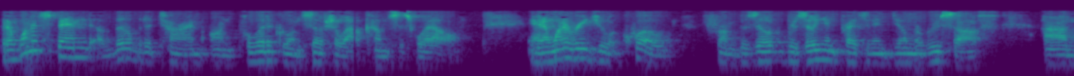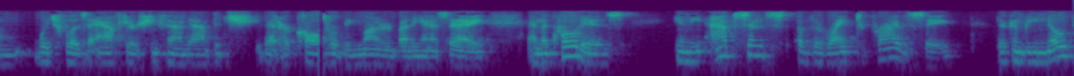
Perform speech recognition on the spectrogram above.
but I want to spend a little bit of time on political and social outcomes as well. And I want to read you a quote from Brazil, Brazilian President Dilma Rousseff Um, which was after she found out that her calls were being monitored by the NSA. And the quote is, in the absence of the right to privacy, there can be no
